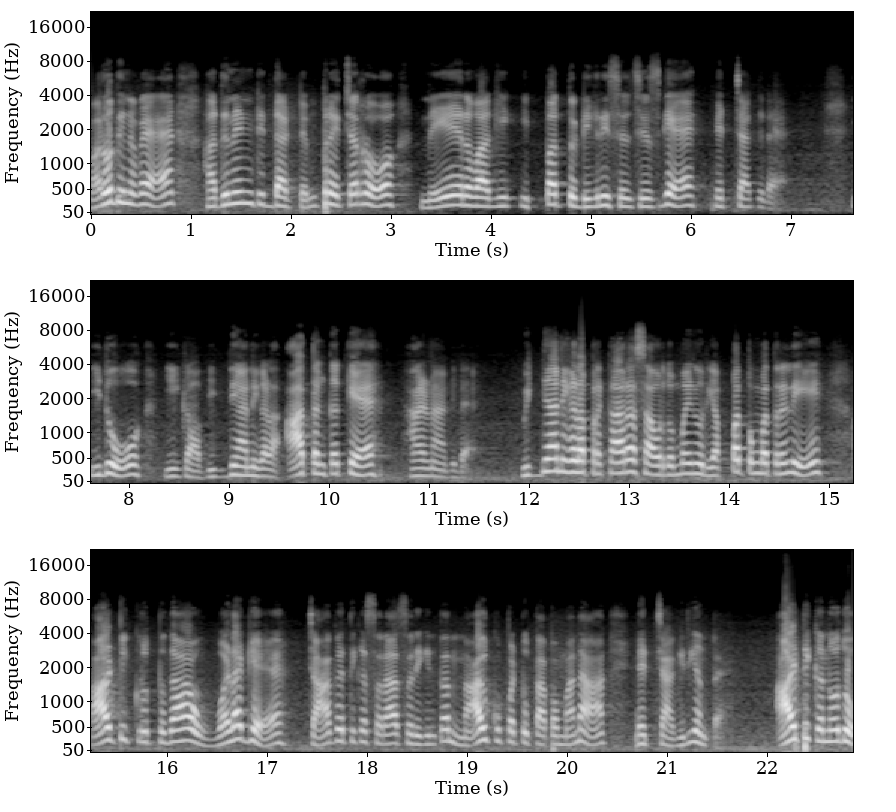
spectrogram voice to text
ಮರುದಿನವೇ ಹದಿನೆಂಟಿದ್ದ ಟೆಂಪ್ರೇಚರು ನೇರವಾಗಿ ಇಪ್ಪತ್ತು ಡಿಗ್ರಿ ಸೆಲ್ಸಿಯಸ್ಗೆ ಹೆಚ್ಚಾಗಿದೆ. ಇದು ಈಗ ವಿಜ್ಞಾನಿಗಳ ಆತಂಕಕ್ಕೆ ಕಾರಣ ಆಗಿದೆ ವಿಜ್ಞಾನಿಗಳ ಪ್ರಕಾರ ಸಾವಿರದ ಒಂಬೈನೂರ ಎಪ್ಪತ್ತೊಂಬತ್ತರಲ್ಲಿ ಆರ್ಟಿಕ್ ವೃತ್ತದ ಒಳಗೆ ಜಾಗತಿಕ ಸರಾಸರಿಗಿಂತ ನಾಲ್ಕು ಪಟ್ಟು ತಾಪಮಾನ ಹೆಚ್ಚಾಗಿದೆಯಂತೆ. ಆರ್ಟಿಕ್ ಅನ್ನೋದು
